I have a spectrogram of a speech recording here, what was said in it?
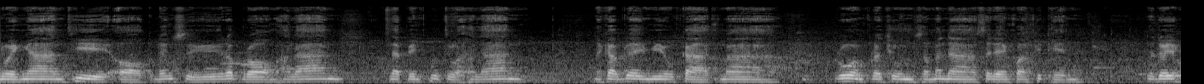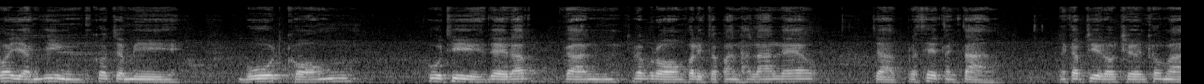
หน่วยงานที่ออกหนังสือรับรองฮาลาลและเป็นผู้ตรวจฮาลาลนะครับได้มีโอกาสมาร่วมประชุมสัมมนาแสดงความคิดเห็น โดยเฉพาะอย่างยิ่งก็จะมีบูธของ ผู้ที่ได้รับการรับรองผลิตภัณฑ์ฮาลาลแล้วจากประเทศต่างๆนะครับที่เราเชิญเข้ามา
